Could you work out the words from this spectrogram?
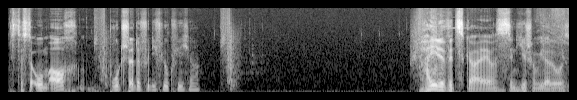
Ist das da oben auch Brutstätte für die Flugviecher? Heidewitzka, ey. Was ist denn hier schon wieder los?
